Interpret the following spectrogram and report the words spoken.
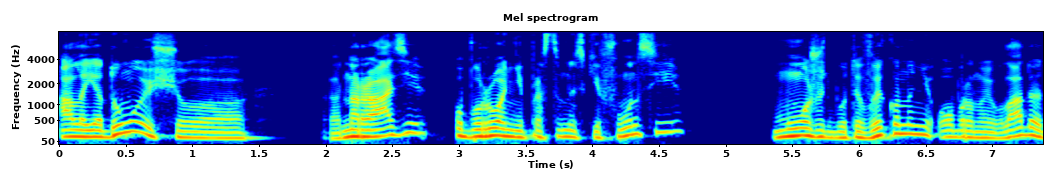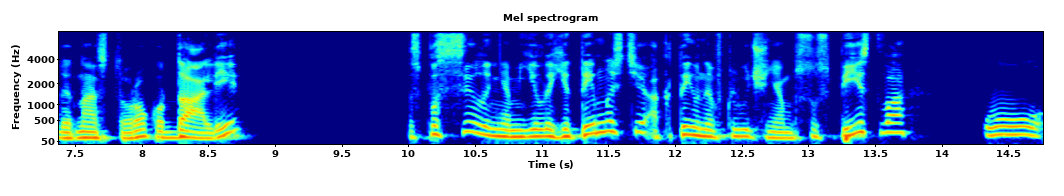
Але я думаю, що е, наразі оборонні представницькі функції можуть бути виконані обраною владою 2019 року далі з посиленням її легітимності, активним включенням суспільства у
